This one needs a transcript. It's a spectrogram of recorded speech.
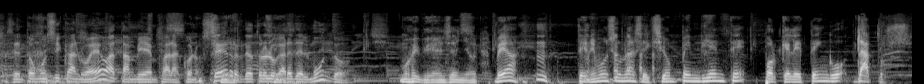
presentó música nueva también para conocer de otros lugares del mundo. Muy bien, señor. Vea, tenemos una sección pendiente porque le tengo datos.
